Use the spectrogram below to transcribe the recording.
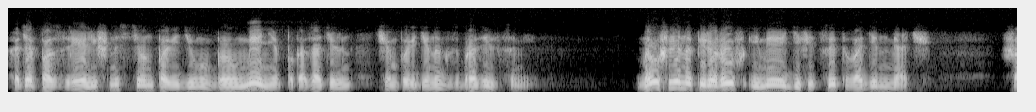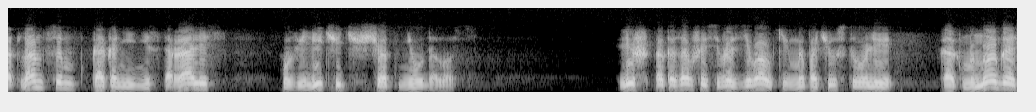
Хотя по зрелищности он, по-видимому, был менее показателен, чем поединок с бразильцами. Мы ушли на перерыв, имея дефицит в один мяч. Шотландцам, как они ни старались, увеличить счет не удалось. Лишь оказавшись в раздевалке, мы почувствовали, как много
